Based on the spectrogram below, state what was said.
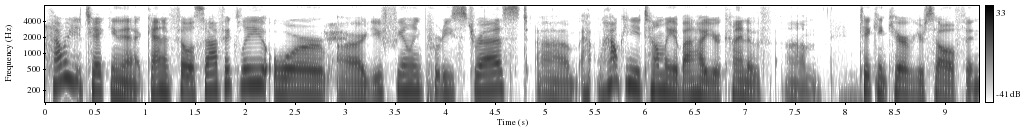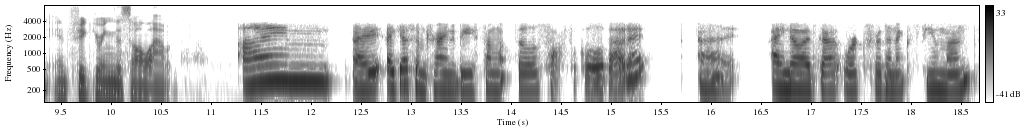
How are you taking that? Kind of philosophically, or are you feeling pretty stressed? Um, how, how, can you tell me about how you're kind of um, taking care of yourself and, and figuring this all out? I'm. I, I guess I'm trying to be somewhat philosophical about it. Uh, I know I've got work for the next few months,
